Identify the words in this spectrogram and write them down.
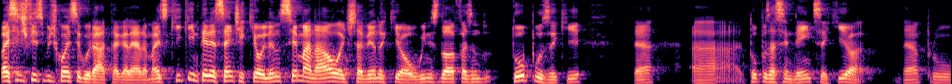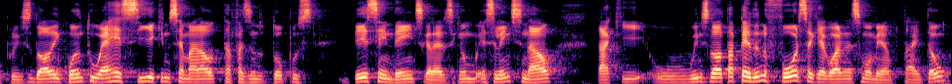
vai ser difícil o Bitcoin segurar, tá, galera? Mas o que, que é interessante aqui, olhando semanal, a gente está vendo aqui, ó, o índice dólar fazendo topos aqui, né? Uh, topos ascendentes aqui, ó, né, para o índice dólar, enquanto o RSI aqui no semanal está fazendo topos descendentes, galera. Isso aqui é um excelente sinal, tá? Que o índice dólar está perdendo força aqui agora nesse momento, tá? Então,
